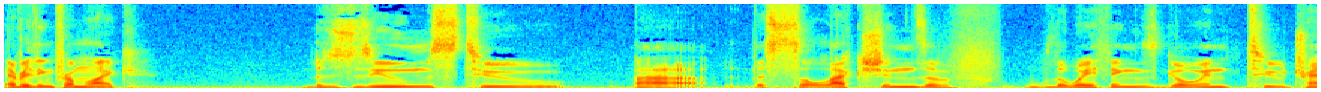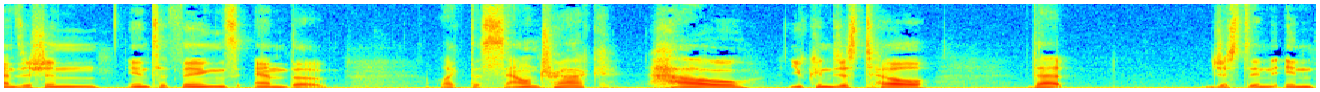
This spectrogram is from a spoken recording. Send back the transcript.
everything from like the zooms to uh, the selections of the way things go into transition into things and the like the soundtrack how you can just tell that just an in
